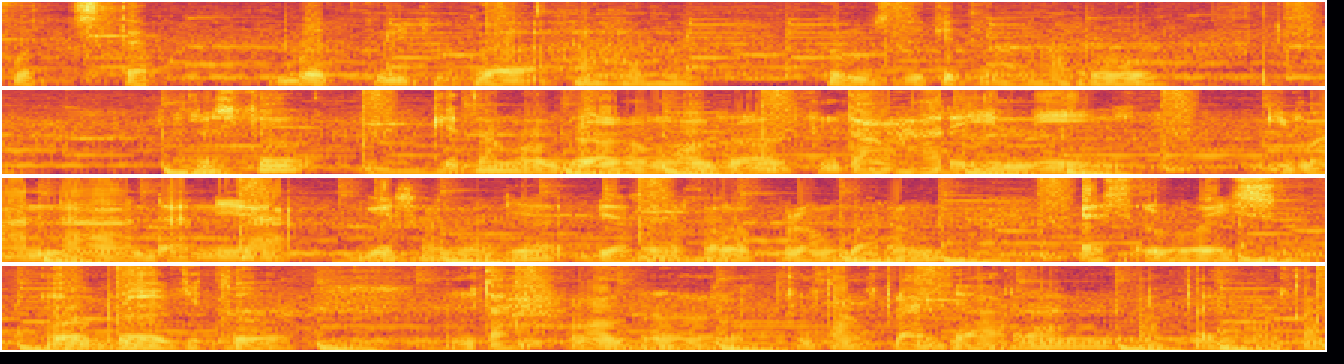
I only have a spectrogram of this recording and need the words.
footstep buat gue juga. Hahaha gemes sedikit nggak ngaruh. Terus tuh kita ngobrol-ngobrol tentang hari ini gimana dan ya gue sama dia biasanya kalau pulang bareng as always ngobrol gitu entah ngobrol tentang pelajaran apa yang akan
